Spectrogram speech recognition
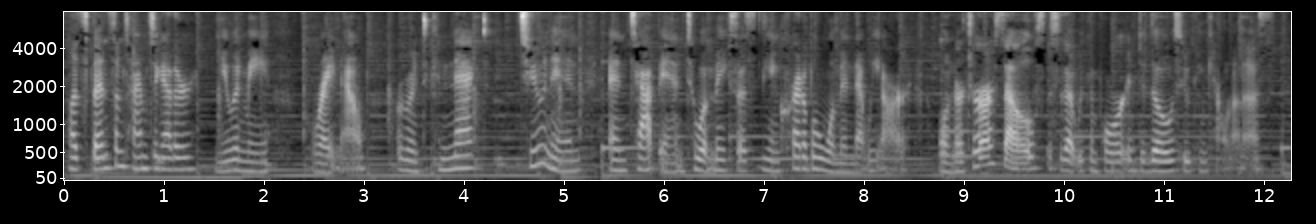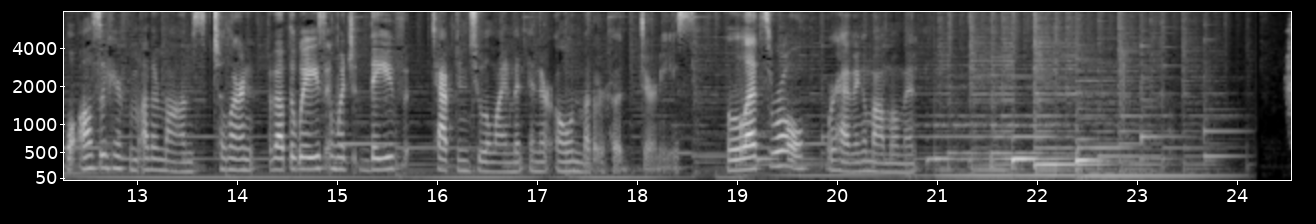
Let's spend some time together, you and me, right now. We're going to connect, tune in, and tap into what makes us the incredible woman that we are. We'll nurture ourselves so that we can pour into those who can count on us. We'll also hear from other moms to learn about the ways in which they've tapped into alignment in their own motherhood journeys. Let's roll. We're having a mom moment.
